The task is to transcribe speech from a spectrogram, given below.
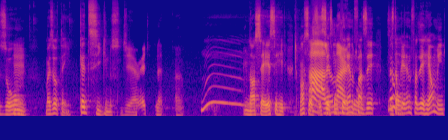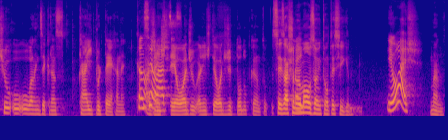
Zoam, Hum. Mas eu tenho. Que é de signos. Jared Leto. Ah. Nossa, é esse hate. Nossa, Ah, vocês estão Leonardo. querendo fazer. Vocês estão Não. querendo fazer realmente o, o, o Além dos Ecrãs cair por terra, né? A Cancelados. gente ter ódio, a gente ter ódio de todo canto. Vocês acham normalzão, então, ter signo? Eu acho. Mano.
